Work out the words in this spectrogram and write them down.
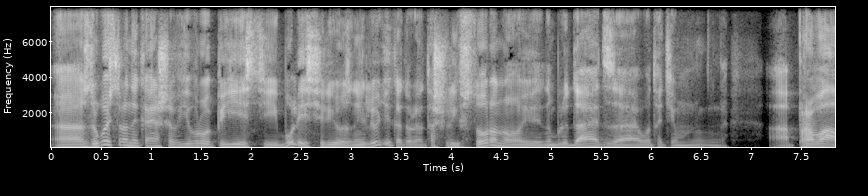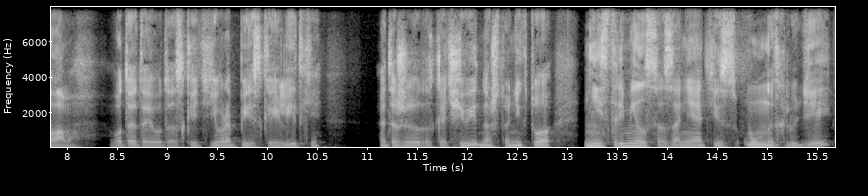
А, с другой стороны, конечно, в Европе есть и более серьезные люди, которые отошли в сторону и наблюдают за вот этим а, провалом вот этой, вот, так сказать, европейской элитки. Это же так сказать, очевидно, что никто не стремился занять из умных людей,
